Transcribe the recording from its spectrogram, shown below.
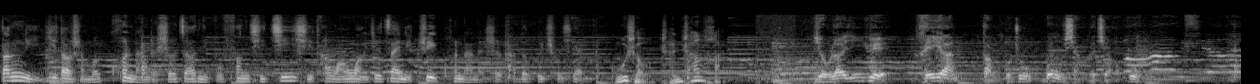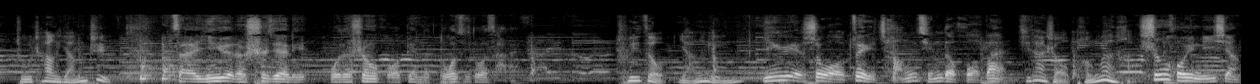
当你遇到什么困难的时候，只要你不放弃，惊喜它往往就在你最困难的时候，它都会出现的。鼓手陈昌海，有了音乐，黑暗挡不住梦想的脚步。主唱杨志。在音乐的世界里，我的生活变得多姿多彩。吹奏杨林，音乐是我最长情的伙伴。吉他手彭万海，生活与理想，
